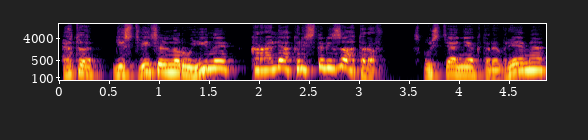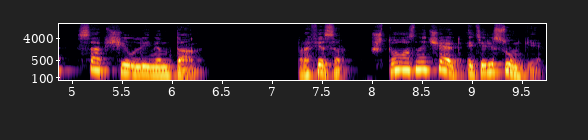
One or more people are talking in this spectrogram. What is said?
Это действительно руины короля кристаллизаторов!» Спустя некоторое время сообщил Ли Ментан. «Профессор, что означают эти рисунки?»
